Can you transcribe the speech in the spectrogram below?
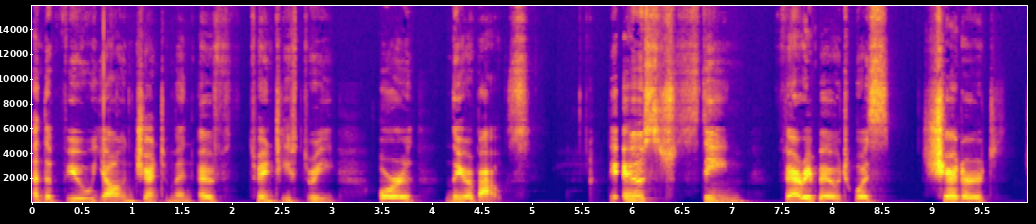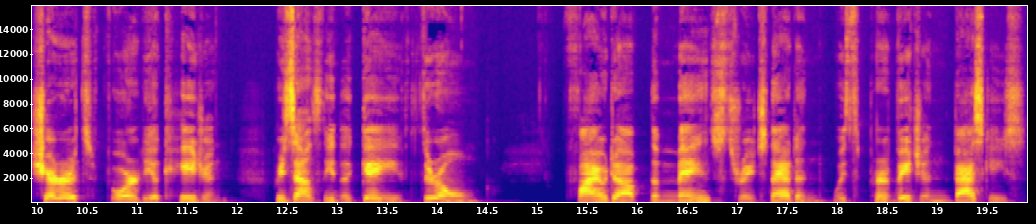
and a few young gentlemen of 23 or thereabouts. The old steam ferry boat was chartered, chartered for the occasion. Presently the gay throng filed up the main street laden with provision baskets.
